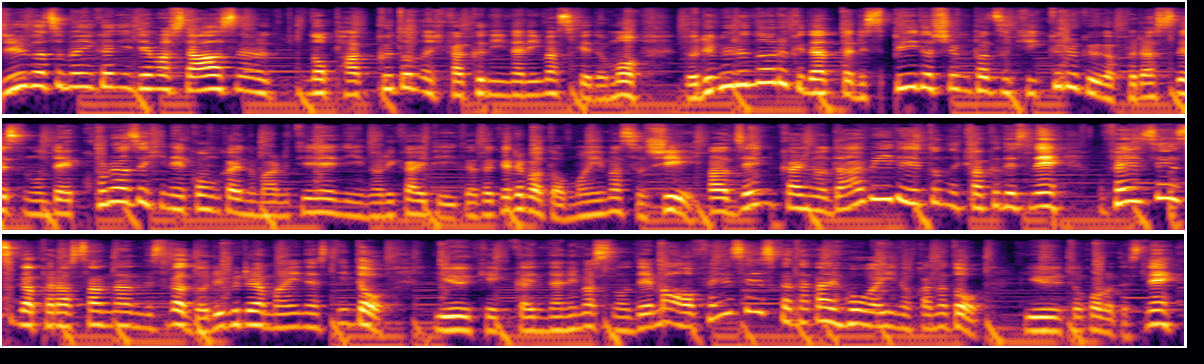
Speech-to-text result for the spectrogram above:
10月6日に出ましたアーセナルのパックとの比較になりますけども、ドリブル能力であったり、スピード瞬発、キック力がプラスですので、これはぜひね、今回のマルティネリに乗り換えていただければと思いますし、前回のダービーデーとの比較ですね、オフェンスセンスがプラス3なんですが、ドリブルはマイナス2という結果になりますので、まあ、オフェンスセンスが高い方がいいのかなというところですね。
